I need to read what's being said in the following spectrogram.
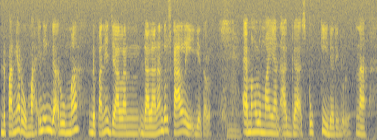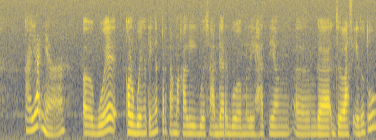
depannya rumah. Ini enggak rumah depannya jalan jalanan terus kali gitu loh. Emang lumayan agak spooky dari dulu. Nah kayaknya eh, gue kalau gue inget-inget pertama kali gue sadar gue melihat yang eh, nggak jelas itu tuh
